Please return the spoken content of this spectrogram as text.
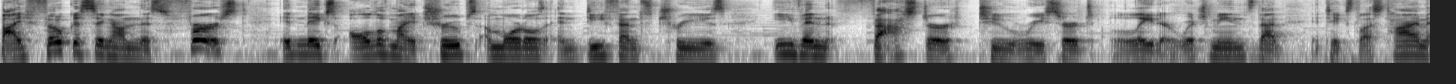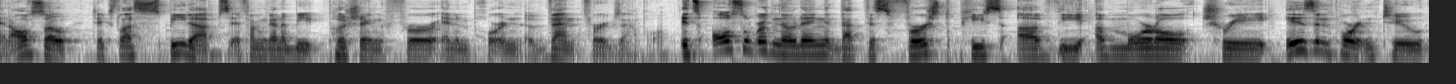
by focusing on this first it makes all of my troops immortals and defense trees even faster to research later which means that it takes less time and also takes less speed ups if I'm going to be pushing for an important event for example. It's also worth noting that this first piece of the immortal tree is important too.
